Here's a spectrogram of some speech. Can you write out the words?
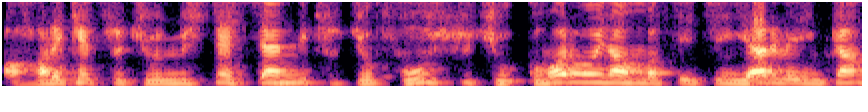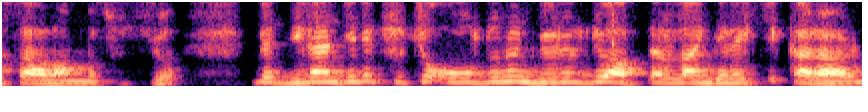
hareket suçu, müstehcenlik suçu, fuhuş suçu, kumar oynanması için yer ve imkan sağlanma suçu ve dilencilik suçu olduğunun görüldüğü aktarılan gerekçeli karar,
